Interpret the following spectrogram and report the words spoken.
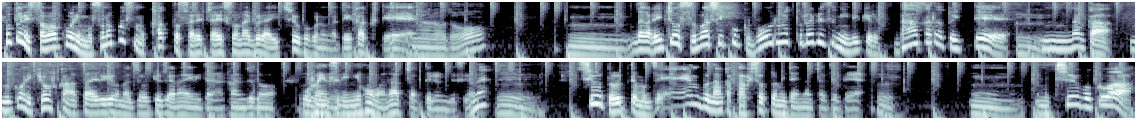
外にさばこうにもそのパスもカットされちゃいそうなぐらい中国の方がでかくてうん。、なるほど。うん、だから一応、すばしっこくボールは取られずにいるけど、だからといって、うん。うんなんか向こうに恐怖感与えるような状況じゃないみたいな感じのオフェンスに日本はなっちゃってるんですよね。うん。シュート打っても全部なんかタフショットみたいになっちゃってて、うん。うん、でも中国は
